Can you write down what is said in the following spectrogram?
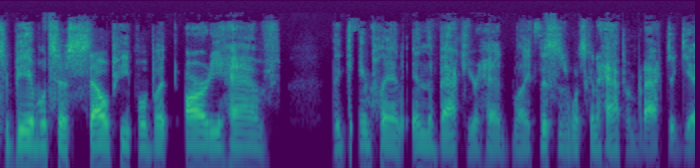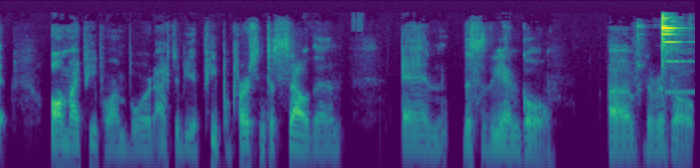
to be able to sell people, but already have the game plan in the back of your head. Like this is what's going to happen, but I have to get all my people on board. I have to be a people person to sell them, and this is the end goal of the result.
